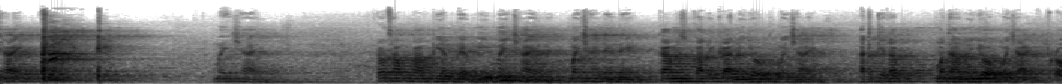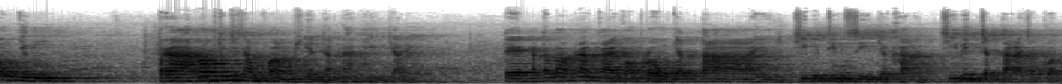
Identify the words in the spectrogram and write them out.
ใช่ ไม่ใช่ เราทำความเพียรแบบนี้ไม่ใช่ ไม่ใช่แน่ๆการสุขาริการนโยกไม่ใช่อัตติรับมัทานโยกไม่ใช่พระองค์จึงปรารบที่จะทำความเพียรทางด้านจิตใจ แต่อัตภาพร่างกายของพระองค์จะตายชีวิตทินสีจะขาดชีวิตจะตายซะก่อน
